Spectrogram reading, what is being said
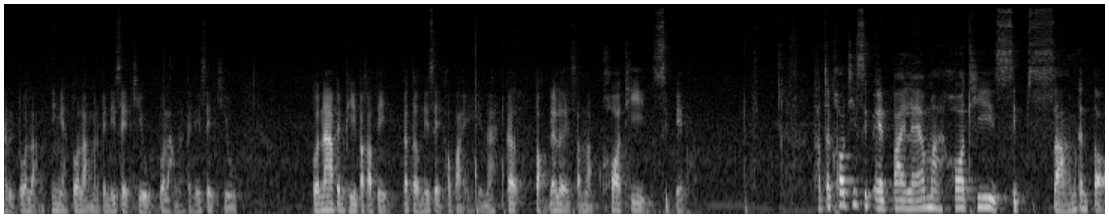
หรือตัวหลังนี่ไงตัวหลังมันเป็นนิเศษ q ตัวหลังมันเป็นนิเศษ q ตัวหน้าเป็น p ปกติ ก็เติมนิเศษเข้าไปเห็นไหมก็ตอบได้เลยสำหรับข้อที่ 11 ถัดจากข้อที่ 11 ไปแล้วมาข้อที่ 13 กันต่อ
